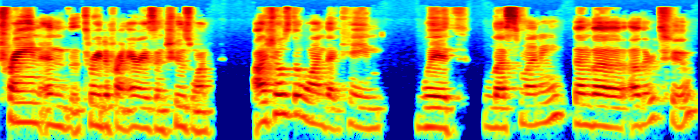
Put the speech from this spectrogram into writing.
train in the three different areas and choose one." I chose the one that came with less money than the other two,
